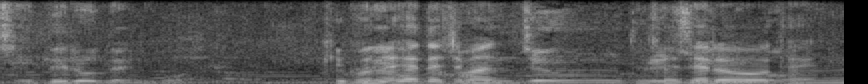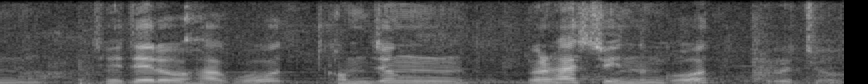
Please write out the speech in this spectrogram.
제대로 된 곳. 그리고 해야 되지만 검증될 제대로 수 있는 곳. 된 제대로 하고 검증을 할 수 있는 곳. 그렇죠.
